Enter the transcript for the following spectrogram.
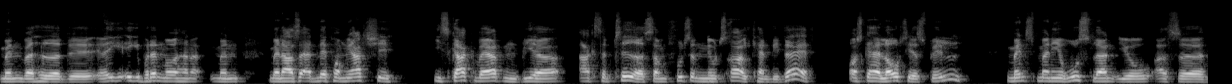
Men hvad hedder det? Eller ikke, ikke på den måde, han er, men, men altså, at Nepomniachtchi i skakverdenen bliver accepteret som fuldstændig neutral kandidat, og skal have lov til at spille, mens man i Rusland jo, altså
